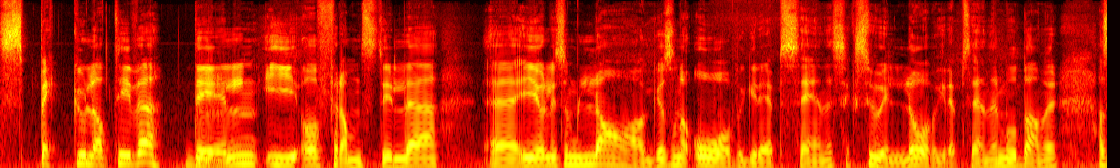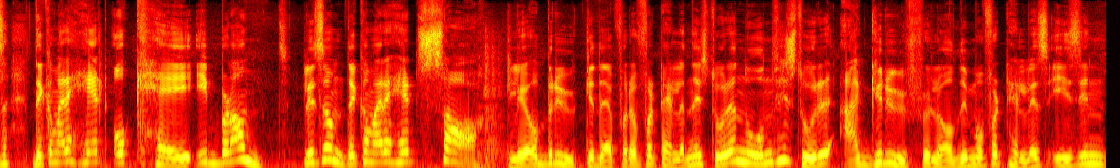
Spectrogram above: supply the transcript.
spekulative delen i å framstille I å liksom lage sånne overgrepsscener, seksuelle overgrepsscener mot damer Altså, Det kan være helt ok iblant. Liksom, Det kan være helt saklig å bruke det for å fortelle en historie. Noen historier er grufulle, og de må fortelles i sin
